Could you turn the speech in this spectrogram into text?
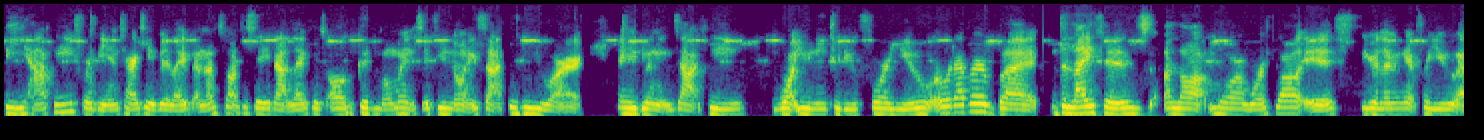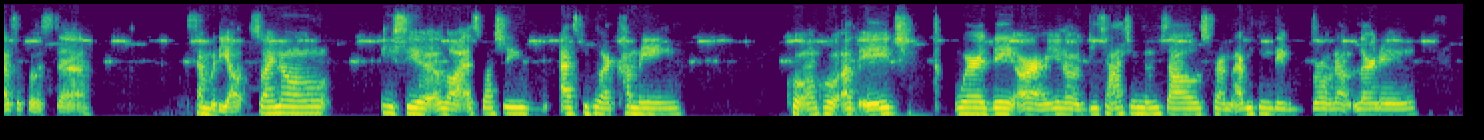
be happy for the entirety of your life. And that's not to say that life is all good moments if you know exactly who you are and you're doing exactly what you need to do for you or whatever. But the life is a lot more worthwhile if you're living it for you as opposed to somebody else. So i know you see it a lot, especially as people are coming, quote unquote, of age, where they are, you know, detaching themselves from everything they've grown up learning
